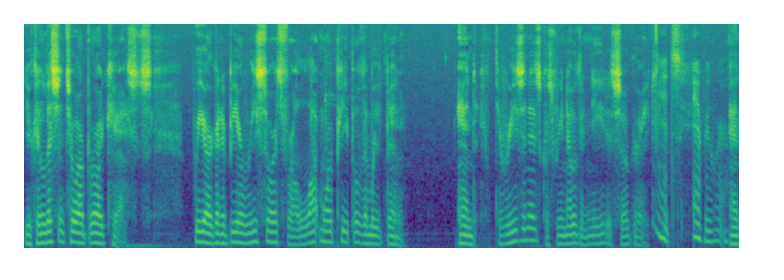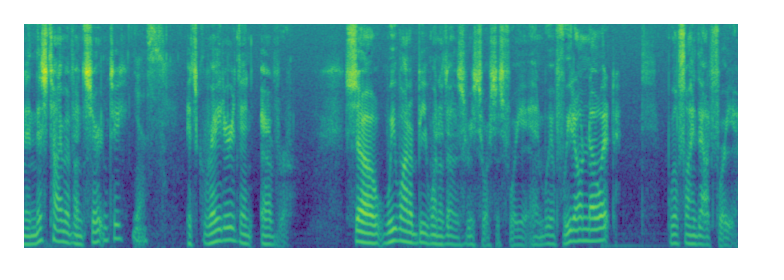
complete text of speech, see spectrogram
You can listen to our broadcasts. We are going to be a resource for a lot more people than we've been. And the reason is because we know the need is so great. It's everywhere. And in this time of uncertainty, Yes. it's greater than ever. So we want to be one of those resources for you. And if we don't know it, we'll find out for you.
